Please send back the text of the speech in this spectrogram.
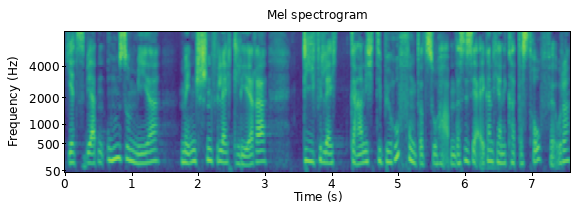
Jetzt werden umso mehr Menschen, vielleicht Lehrer, die vielleicht gar nicht die Berufung dazu haben. Das ist ja eigentlich eine Katastrophe, oder?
